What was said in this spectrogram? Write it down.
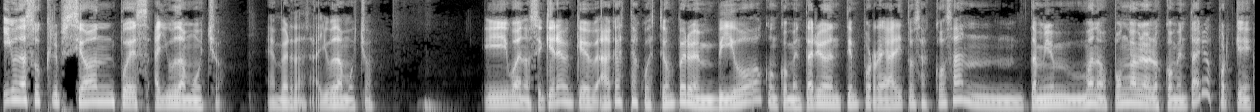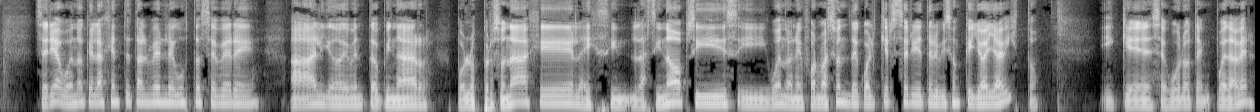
Y una suscripción pues ayuda mucho. En verdad, ayuda mucho. Y bueno, si quieren que haga esta cuestión, pero en vivo, con comentarios en tiempo real y todas esas cosas, mm, también, bueno, pónganmelo en los comentarios porque sería bueno que la gente tal vez le gustase ver eh, a alguien, obviamente, opinar por los personajes, la, sinopsis y, bueno, la información de cualquier serie de televisión que yo haya visto y que seguro pueda ver.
